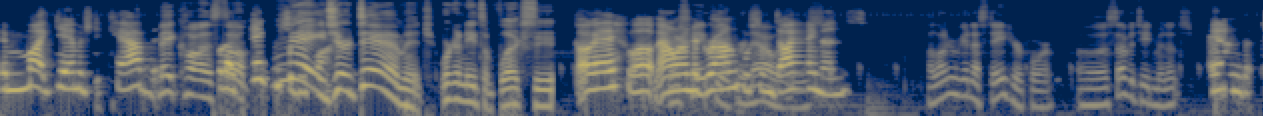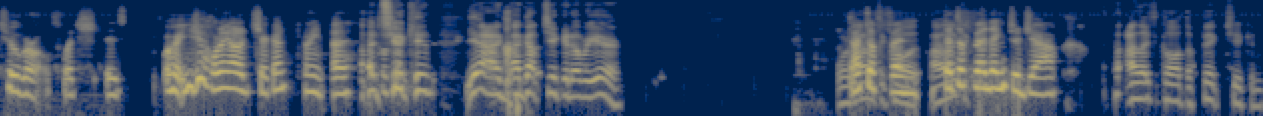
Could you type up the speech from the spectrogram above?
it might damage the cabinet. May cause But I some think we should major damage. We're gonna need some flexi. Okay, well now We'll we're stay here underground for with some now, least. diamonds How long are we gonna stay here for? Uh, 17 minutes. and two girls, which is. Wait, you just holding out a chicken? I mean, uh, A chicken. Yeah, I, I got chicken over here. Or that's offend. That's like offending to Jack. I like to call it the thick chicken.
